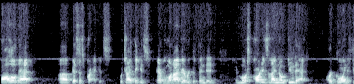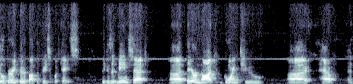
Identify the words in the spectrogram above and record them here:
follow that uh, business practice, which I think is everyone I've ever defended, and most parties that I know do that, are going to feel very good about the Facebook case because it means that uh, they are not going to uh, have as,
